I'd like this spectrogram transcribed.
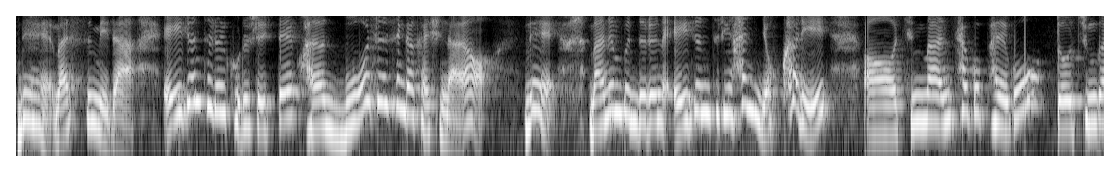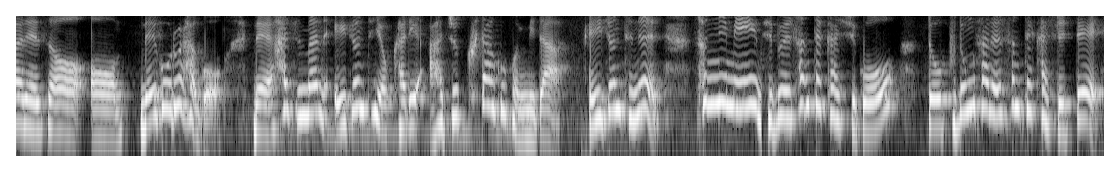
네 맞습니다 에이전트를 고르실 때 과연 무엇을 생각하시나요? 네, 많은 분들은 에이전트리 한 역할이 어, 집만 사고 팔고 또 중간에서 어, 내고를 하고 네, 하지만 에이전트 역할이 아주 크다고 봅니다. 에이전트는 손님이 집을 선택하시고 또 부동산을 선택하실 때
